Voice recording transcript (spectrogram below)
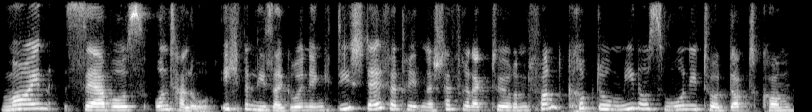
Moin, Servus und Hallo. Ich bin Lisa Gröning, die stellvertretende Chefredakteurin von crypto-monitor.com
